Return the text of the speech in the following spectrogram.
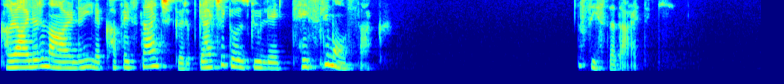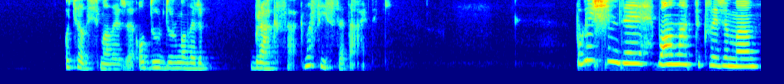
kararların ağırlığıyla kafesten çıkarıp gerçek özgürlüğe teslim olsak nasıl hissederdik? O çalışmaları, o durdurmaları bıraksak nasıl hissederdik? Bugün şimdi bu anlattıklarımı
